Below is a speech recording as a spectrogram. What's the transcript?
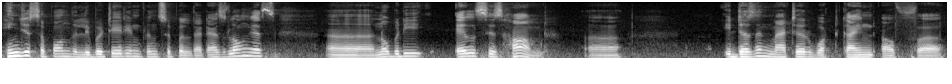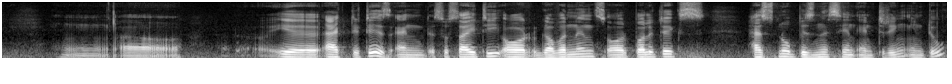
hinges upon the libertarian principle that as long as nobody else is harmed it does not matter what kind of Mm, uh, act it is and society or governance or politics has no business in entering into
